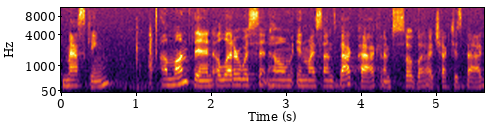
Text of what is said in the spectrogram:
masking, A month in, a letter was sent home in my son's backpack, and I'm so glad I checked his bag.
